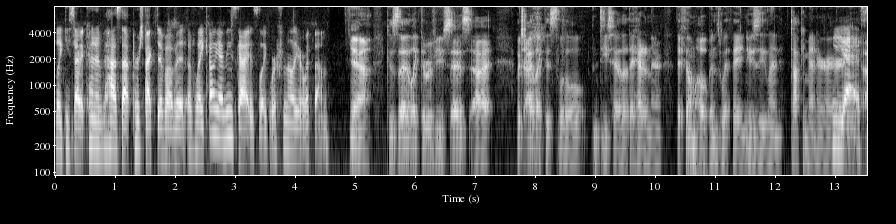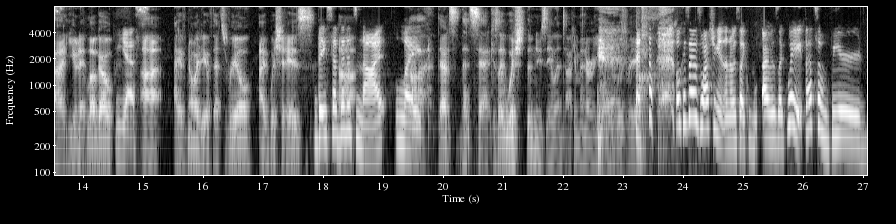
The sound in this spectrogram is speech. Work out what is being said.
like you said, it kind of has that perspective of it of like, oh, yeah, these guys, like we're familiar with them. Yeah, because uh, like the review says, uh, which I like this little detail that they had in there. The film opens with a New Zealand documentary Yes. uh, unit logo. Yes. Uh, I have no idea if that's real. I wish it is. they said that uh, it's not like. Uh, that's that's sad because I wish the New Zealand documentary unit was real. Well, because I was watching it and I was like, I was like, wait, that's a weird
